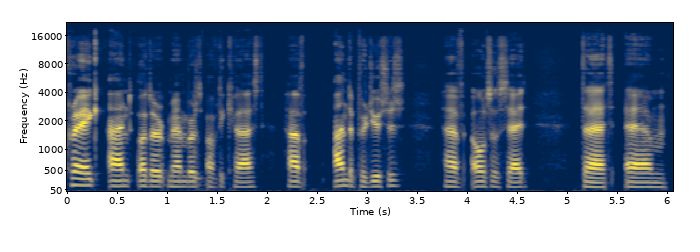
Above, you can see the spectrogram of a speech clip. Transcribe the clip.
Craig and other members of the cast have, and the producers, have also said that um,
